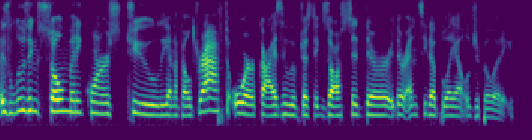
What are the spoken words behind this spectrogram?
is losing so many corners to the NFL draft or guys who have just exhausted their their NCAA eligibility.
